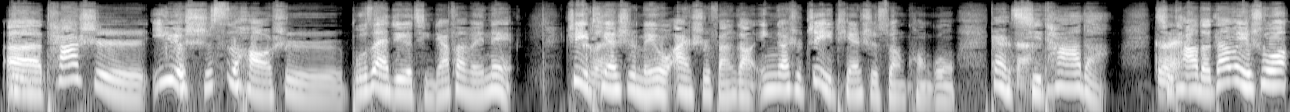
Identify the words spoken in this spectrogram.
呃，他是一月十四号是不在这个请假范围内，这一天是没有按时返岗，应该是这一天是算旷工。但是其他的，其他的单位说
